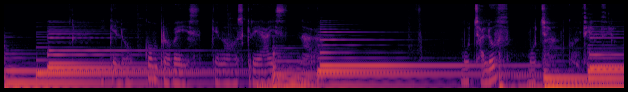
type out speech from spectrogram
y que lo comprobéis, que no os creáis mucha luz, mucha conciencia.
